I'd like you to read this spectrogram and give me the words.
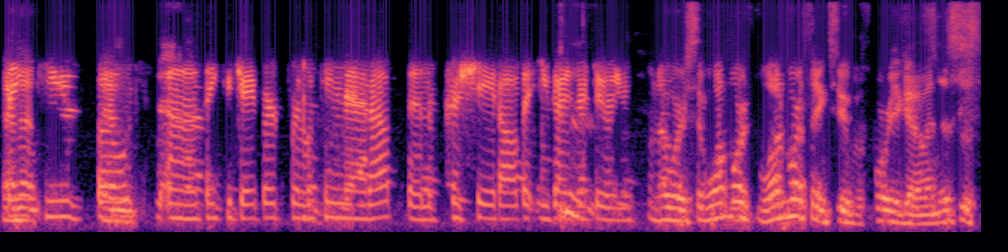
Thank then, you both. Uh, thank you, Jaybird, for looking that up, and appreciate all that you guys are doing. No worries. So one more, one more thing too before you go, and this is,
